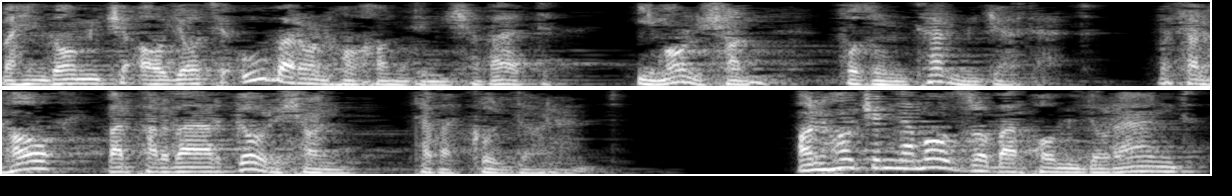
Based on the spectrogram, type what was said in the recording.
و هنگامی که آیات او بر آنها خوانده می شود ایمانشان فزونتر می گردد و تنها بر پروردگارشان توکل دارند. آنها که نماز را برپا می دارند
